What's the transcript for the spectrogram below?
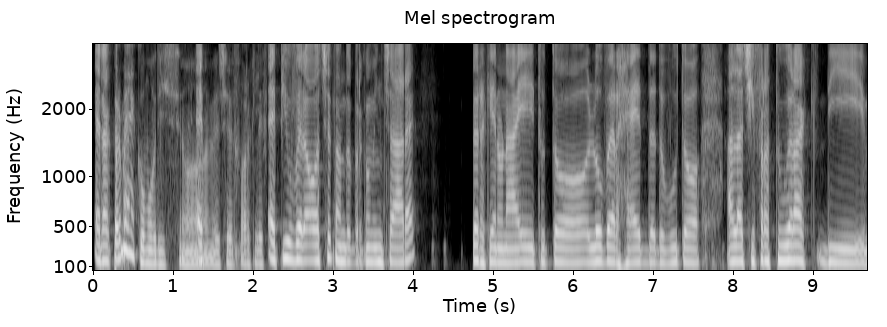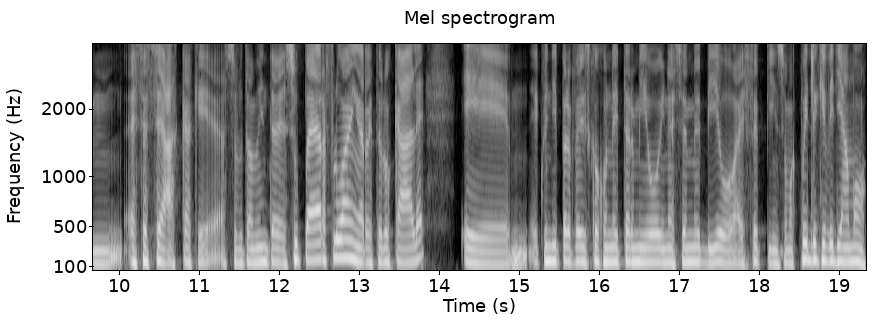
Era- per me è comodissimo È- invece Forklift è più veloce, tanto per cominciare, perché non hai tutto l'overhead dovuto alla cifratura di mh, SSH che è assolutamente superflua in rete locale. E, e quindi preferisco connettermi o in SMB o AFP, insomma, quelli che vediamo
